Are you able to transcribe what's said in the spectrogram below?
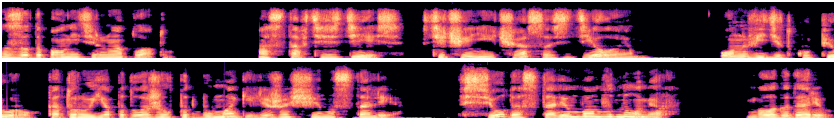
За дополнительную оплату. Оставьте здесь. В течение часа сделаем. Он видит купюру, которую я подложил под бумаги, лежащие на столе. Все доставим вам в номер. Благодарю.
